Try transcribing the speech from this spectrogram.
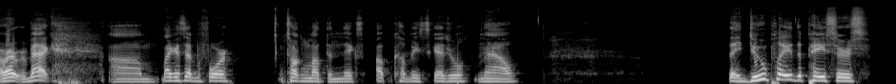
All right, we're back. Um, like I said before, talking about the Knicks' upcoming schedule. Now, they do play the Pacers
